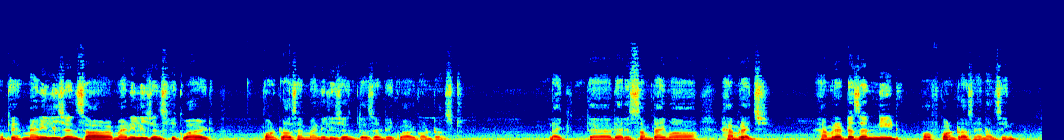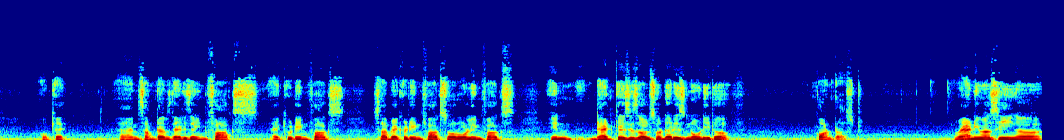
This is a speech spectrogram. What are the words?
Okay? Many lesions are many lesions required contrast and many lesions doesn't require contrast. Like the, there is sometime a hemorrhage. Hemorrhage doesn't need of contrast enhancing. Okay? And sometimes there is an infarct acute infarct subacute infarct or old infarct in that cases also there is no need of contrast when you are seeing a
